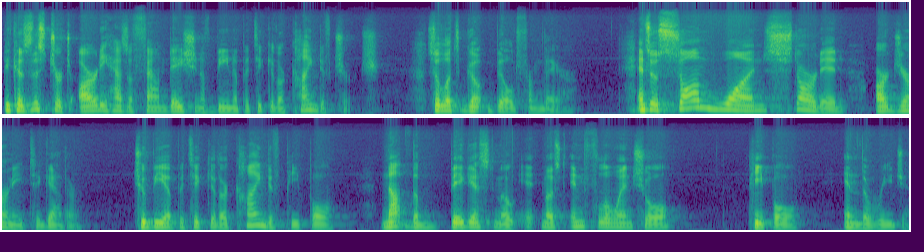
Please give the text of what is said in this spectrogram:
because this church already has a foundation of being a particular kind of church. So let's go build from there. And so Psalm 1 started our journey together to be a particular kind of people, not the biggest, most influential people in the region.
